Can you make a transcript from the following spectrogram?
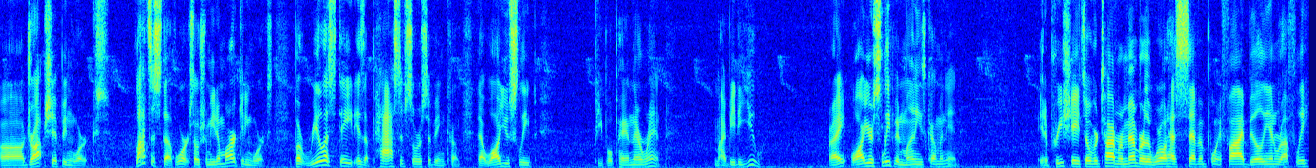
Uh, drop shipping works. Lots of stuff works. Social media marketing works. But real estate is a passive source of income that while you sleep, people paying their rent. Might be to you, right? While you're sleeping, money's coming in. It appreciates over time. Remember, the world has 7.5 billion roughly.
